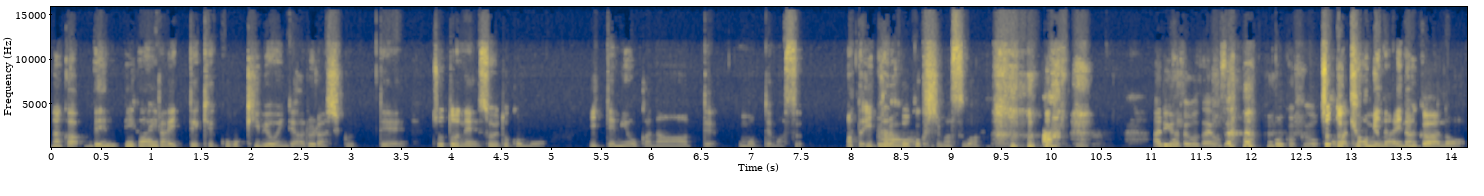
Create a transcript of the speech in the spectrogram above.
なんか便秘外来って結構大きい病院であるらしくってちょっとねそういうとこも行ってみようかなって思ってます。また行ったら報告しますわ。ありがとうございます。報告をちょっと興味ない？なんかあの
